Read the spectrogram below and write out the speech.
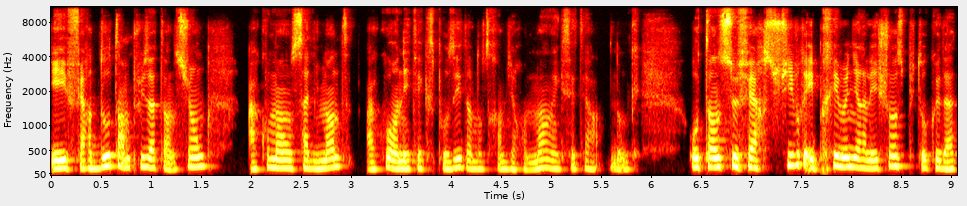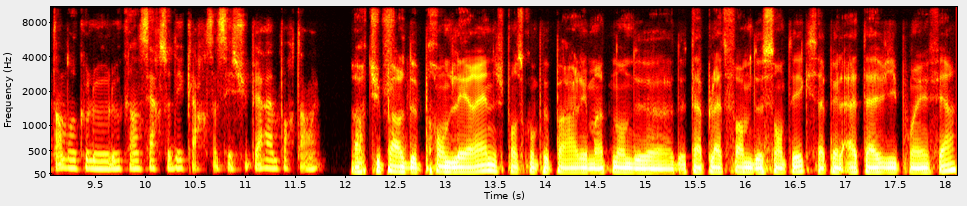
et faire d'autant plus attention à comment on s'alimente, à quoi on est exposé dans notre environnement, etc. Donc, autant se faire suivre et prévenir les choses plutôt que d'attendre que le, le cancer se déclare. Ça, c'est super important. ouais. Alors tu parles de prendre les rênes, je pense qu'on peut parler maintenant de, de ta plateforme de santé qui s'appelle atavie.fr.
